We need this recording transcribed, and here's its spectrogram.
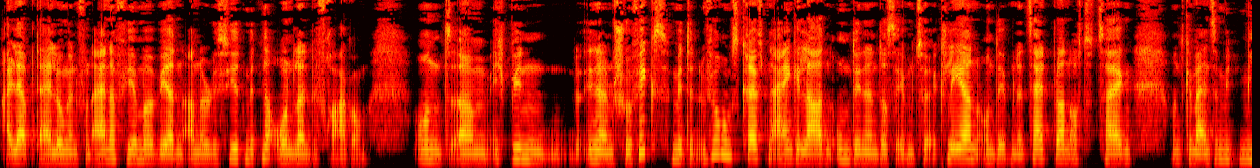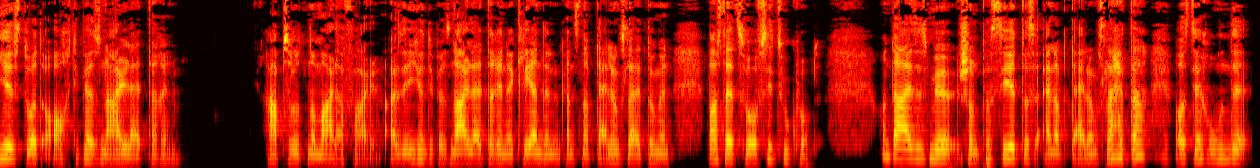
alle Abteilungen von einer Firma werden analysiert mit einer Online-Befragung. Und ähm, ich bin in einem Schulfix mit den Führungskräften eingeladen, um denen das eben zu erklären und eben den Zeitplan auch zu zeigen. Und gemeinsam mit mir ist dort auch die Personalleiterin. Absolut normaler Fall. Also ich und die Personalleiterin erklären den ganzen Abteilungsleitungen, was da jetzt so auf sie zukommt. Und da ist es mir schon passiert, dass ein Abteilungsleiter aus der Runde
